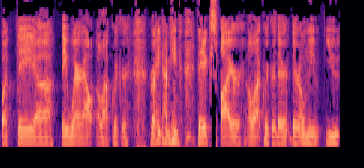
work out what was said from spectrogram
but they uh, they wear out a lot quicker, right? I mean, they expire a lot quicker. They're they're only u-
